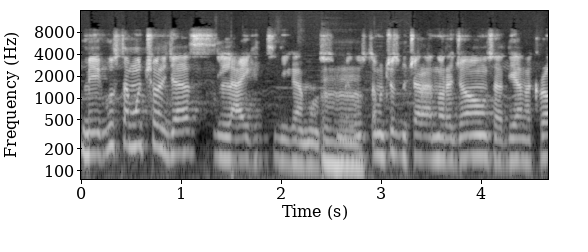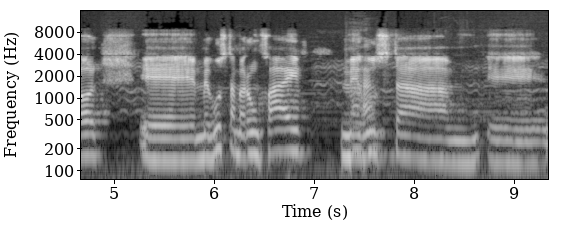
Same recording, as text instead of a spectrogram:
me gusta mucho el jazz light, digamos. Me gusta mucho escuchar a Nora Jones, a Diana Kroll. Eh, me gusta Maroon 5. Me gusta eh,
